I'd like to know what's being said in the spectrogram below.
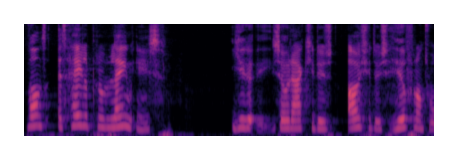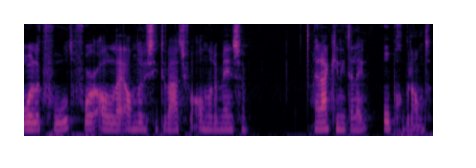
Want het hele probleem is, je, zo raak je dus, als je dus heel verantwoordelijk voelt voor allerlei andere situaties, voor andere mensen, raak je niet alleen opgebrand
